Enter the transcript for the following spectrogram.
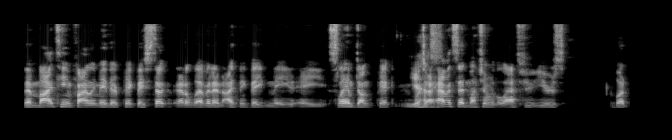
Then my team finally made their pick. They stuck at 11, and I think they made a slam dunk pick, Yes. which I haven't said much over the last few years. But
